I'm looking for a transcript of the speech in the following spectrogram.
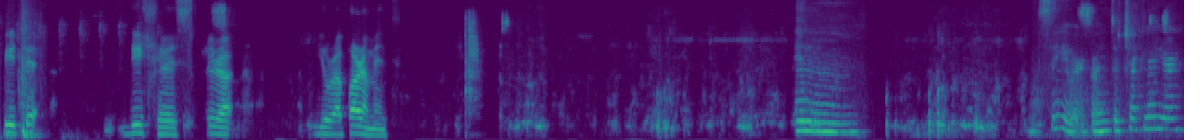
Peter dishes uh, clear uh, your apartment. Let's see, we're going to check later.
